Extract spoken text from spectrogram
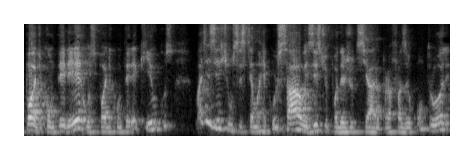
pode conter erros, pode conter equívocos, mas existe um sistema recursal, existe o Poder Judiciário para fazer o controle,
